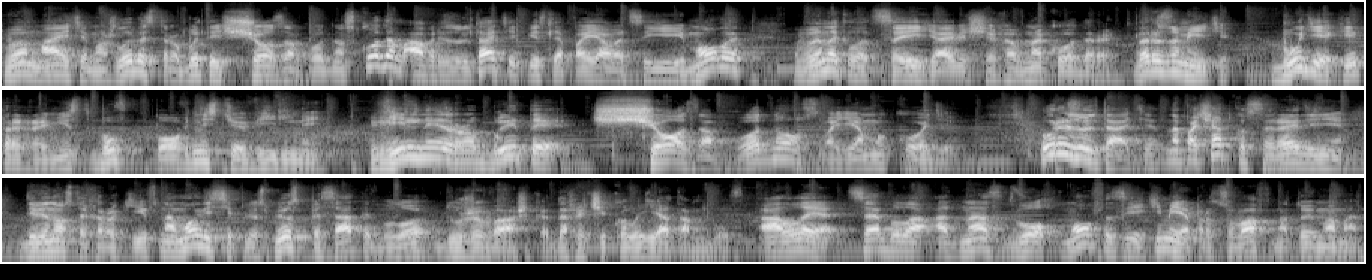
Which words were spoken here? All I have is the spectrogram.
ви маєте можливість робити що завгодно з кодом, а в результаті, після появи цієї мови, виникло це явище говнокодери. Ви розумієте, будь-який програміст був повністю вільний. Вільний робити що завгодно у своєму коді. У результаті, на початку середині 90-х років на мові C писати було дуже важко, до речі, коли я там був. Але це була одна з двох мов, з якими я працював на той момент.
